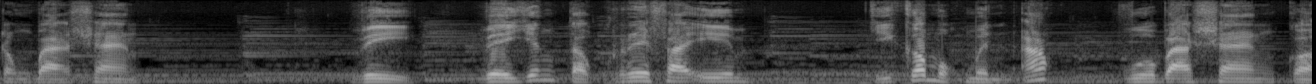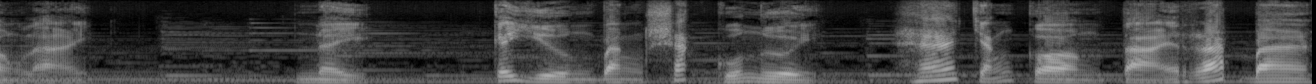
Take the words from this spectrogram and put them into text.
trong Ba Sang. Vì về dân tộc Rephaim, chỉ có một mình ốc, vua Ba Sang còn lại. Này, cái giường bằng sắt của người há chẳng còn tại Rabba,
